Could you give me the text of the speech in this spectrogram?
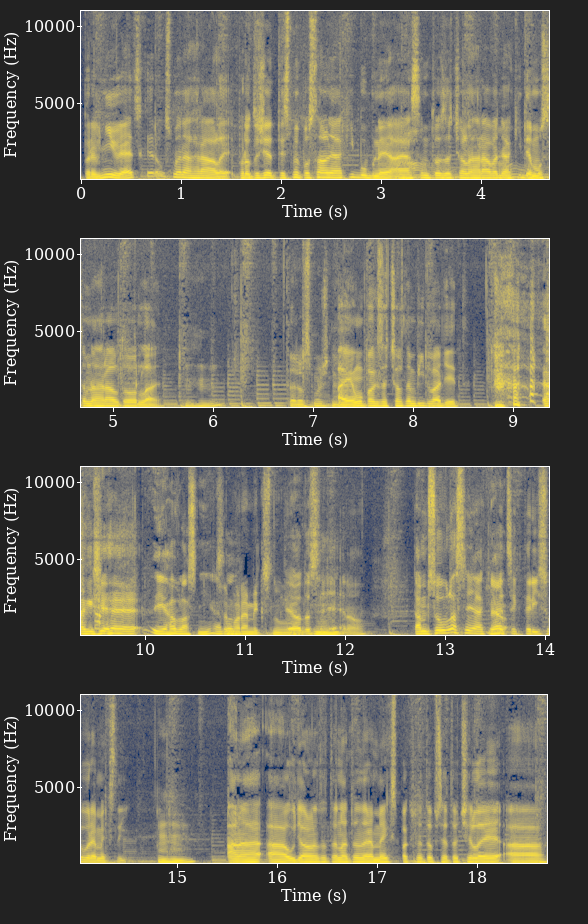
první věc, kterou jsme nahráli, protože ty jsi mi poslal nějaký bubny a já jsem to začal nahrávat, nějaký demo jsem nahrál tohle To je dost možný. a jemu pak začal ten beat vadit. Takže Jeho vlastní? Jsem Nebo? ho remixnul. Jo, to se děje, no. Tam jsou vlastně nějaké věci, které jsou remixlí. A, na, a udělal to tenhle ten remix, pak jsme to přetočili a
